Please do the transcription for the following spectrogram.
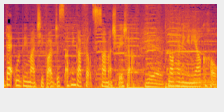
that would be my tip. I've just, I think I felt so much better Yeah. not having any alcohol.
